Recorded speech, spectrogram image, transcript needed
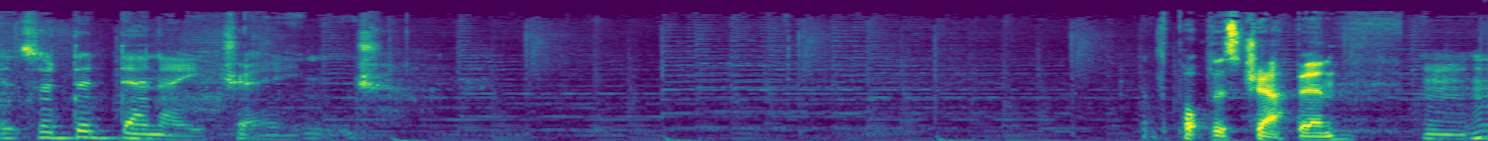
It's a Dedenne change. Let's pop this chap in. Mm-hmm.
